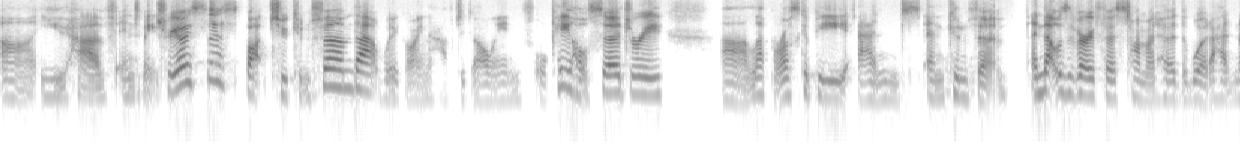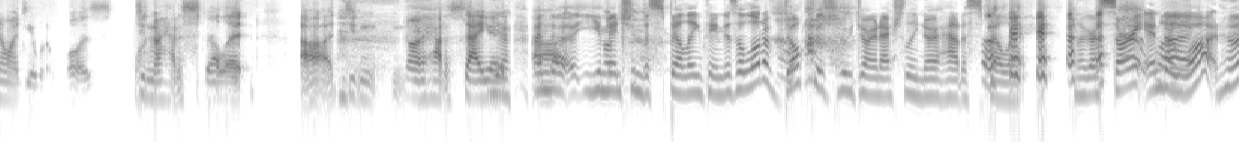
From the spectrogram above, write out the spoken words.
uh, you have endometriosis, but to confirm that, we're going to have to go in for keyhole surgery, uh, laparoscopy, and and confirm. And that was the very first time I'd heard the word. I had no idea what it was. Didn't know how to spell it. Uh, didn't know how to say it. Yeah, and Uh, the, you mentioned the spelling thing. There's a lot of doctors who don't actually know how to spell it. And I go, sorry, endo Like- what, huh?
